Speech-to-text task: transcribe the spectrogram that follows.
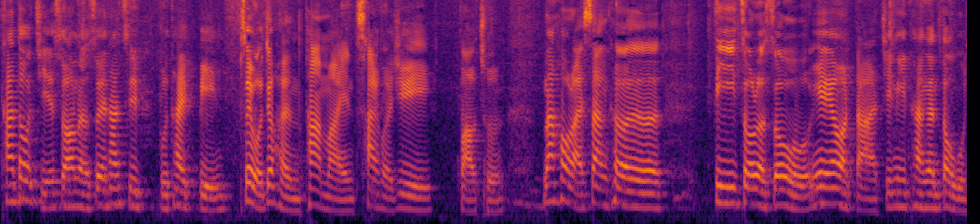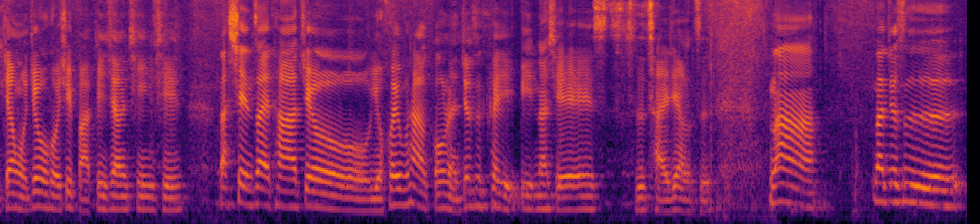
它都结霜了，所以它其实不太冰，所以我就很怕买菜回去保存。那后来上课。第一周的时候，我因为要打金力汤跟豆腐浆，我就回去把冰箱清一清。那现在它就有恢复它的功能，就是可以冰那些食材这样子。那那就是，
